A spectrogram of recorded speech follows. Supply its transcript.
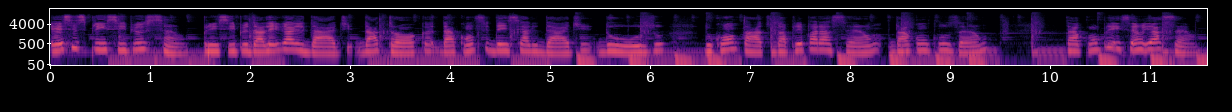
Esses princípios são: princípio da legalidade, da troca, da confidencialidade, do uso, do contato, da preparação, da conclusão, da compreensão e ação.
